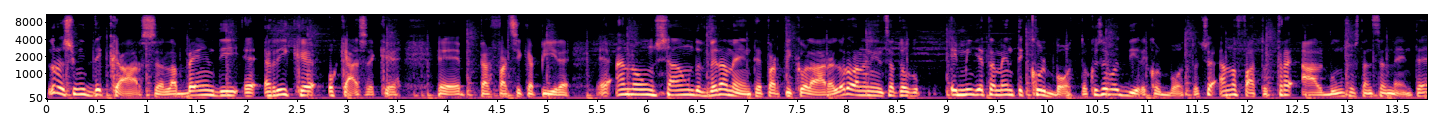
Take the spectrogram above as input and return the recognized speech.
Loro sono i The Cars, la band di eh, Rick Okasek, eh, per farci capire. Eh, hanno un sound veramente particolare. Loro hanno iniziato immediatamente col botto. Cosa vuol dire col botto? Cioè hanno fatto tre album sostanzialmente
